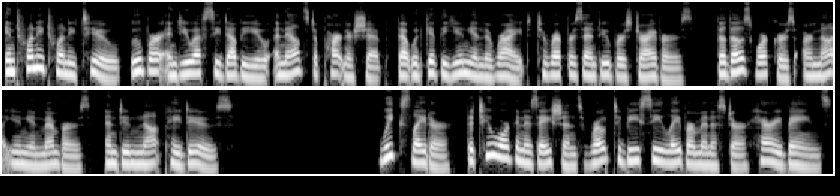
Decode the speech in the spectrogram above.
In 2022, Uber and UFCW announced a partnership that would give the union the right to represent Uber's drivers, though those workers are not union members and do not pay dues. Weeks later, the two organizations wrote to BC Labour Minister Harry Bains,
